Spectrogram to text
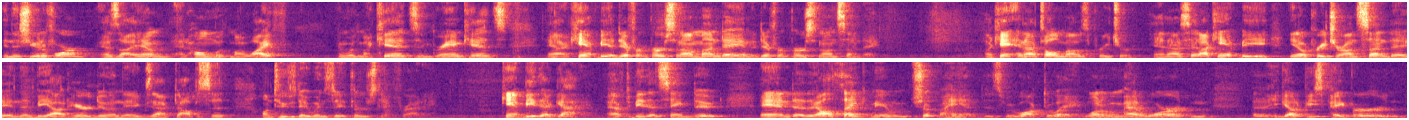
in this uniform as I am at home with my wife and with my kids and grandkids. And I can't be a different person on Monday and a different person on Sunday. I can't, and I told him I was a preacher, and I said I can't be, you know, a preacher on Sunday and then be out here doing the exact opposite on Tuesday, Wednesday, Thursday, Friday. Can't be that guy. I have to be that same dude. And uh, they all thanked me and shook my hand as we walked away. One of them had a warrant, and uh, he got a piece of paper, and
